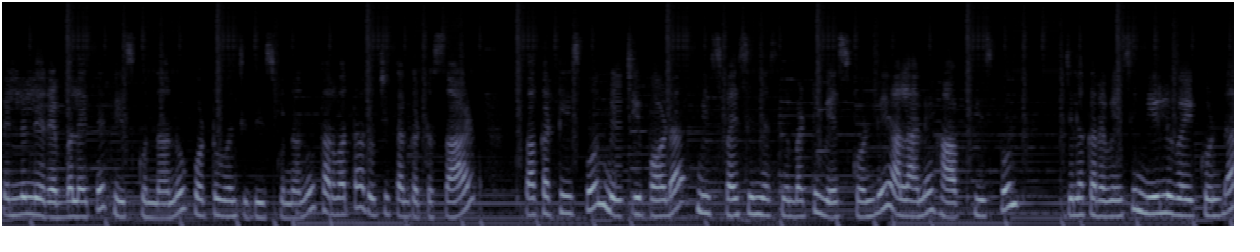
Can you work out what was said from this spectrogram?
వెల్లుల్లి రెబ్బలైతే తీసుకున్నాను. పొట్టు వంచి తీసుకున్నాను. తర్వాత రుచి తగ్గట్టు సాల్ట్, ఒక టీ స్పూన్ మిర్చి పౌడర్ మీ స్పైసీనెస్‌ని బట్టి వేసుకోండి. అలానే హాఫ్ టీ స్పూన్ జీలకర్ర వేసి నీళ్ళు వేయకుండా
